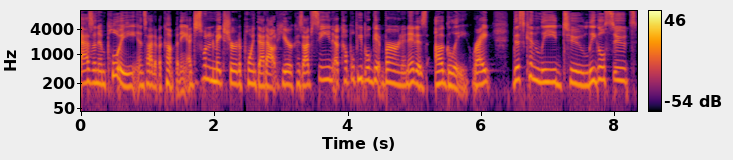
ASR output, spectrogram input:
as an employee inside of a company. I just wanted to make sure to point that out here because I've seen a couple people get burned and it is ugly, right? This can lead to legal suits,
